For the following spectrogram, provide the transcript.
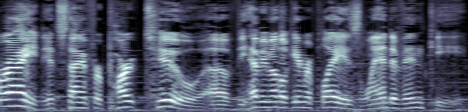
right, it's time for part two of the Heavy Metal Gamer Plays Land of Enki,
